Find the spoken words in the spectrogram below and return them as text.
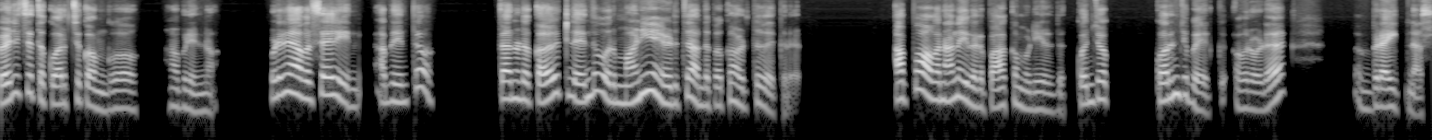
வெளிச்சத்தை குறைச்சிக்கோங்க அப்படின்னா உடனே அவர் சரி அப்படின்ட்டு தன்னோட கழுத்துல இருந்து ஒரு மணியை எடுத்து அந்த பக்கம் எடுத்து வைக்கிறார். அப்போ அவனால இவரை பார்க்க முடியறது. கொஞ்சம் குறைஞ்சு போயிருக்கு அவரோட பிரைட்னஸ்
